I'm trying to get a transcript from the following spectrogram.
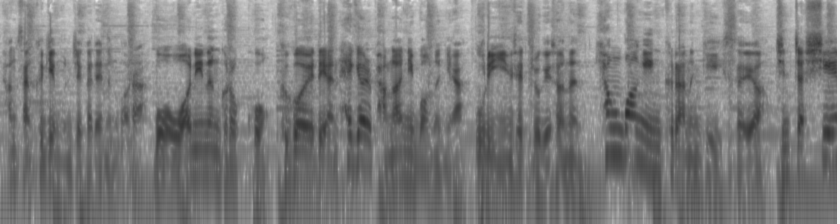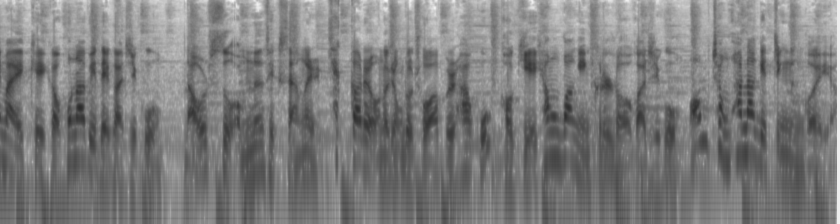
항상 그게 문제가 되는 거라. 뭐 원인은 그렇고 그거에 대한 해결 방안이 뭐느냐? 우리 인쇄 쪽에서는 형광 잉크라는 게 있어요. 진짜 CMYK가 혼합이 돼가지고 나올 수 없는 색상을 색깔을 어느 정도 조합을 하고 거기에 형광 잉크를 넣어가지고 엄청 환하게 찍는 거예요.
